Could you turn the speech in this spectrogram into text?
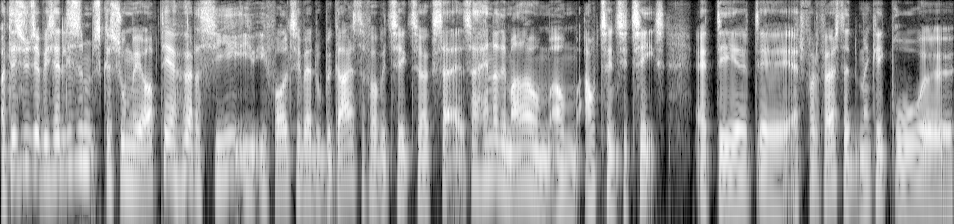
Og det synes jeg, hvis jeg ligesom skal summere op det, jeg har hørt dig sige i, i forhold til, hvad du begejstrer for ved TikTok, så, så handler det meget om, om autenticitet. At, det, at, øh, at for det første, at man kan ikke bruge, øh,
